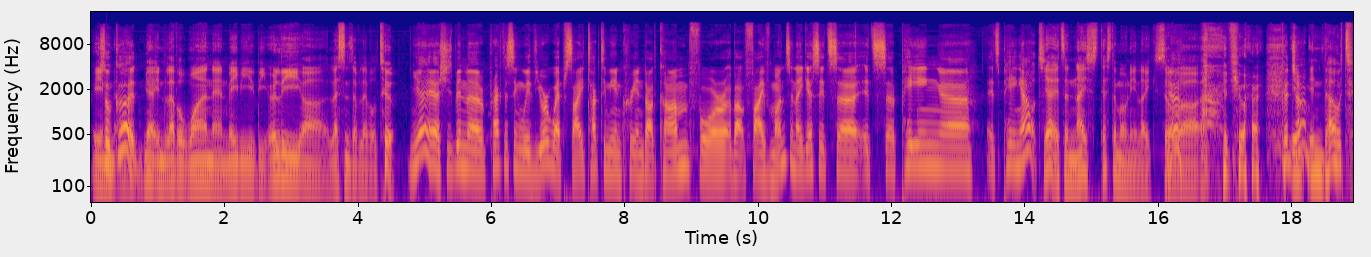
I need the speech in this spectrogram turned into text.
In, So uh, good. yeah, in level one and maybe the early uh, lessons of level two. Yeah, yeah, she's been uh, practicing with your website, talktomeinkorean.com, for about five months, and I guess it's uh, it's uh, paying uh, it's paying out. Yeah, it's a nice testimony. Like, so Yeah. uh, if you are Good in, job. in doubt,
